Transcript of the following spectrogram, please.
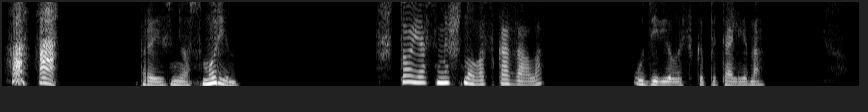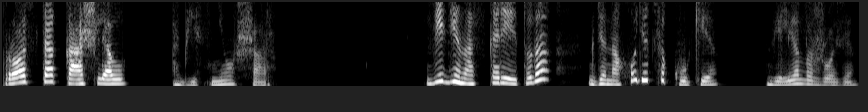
«Ха-ха!» — произнес Мурин. «Что я смешного сказала?» — удивилась Капитолина. «Просто кашлял», — объяснил Шар. «Веди нас скорее туда, где находится Куки», — велела Жози.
